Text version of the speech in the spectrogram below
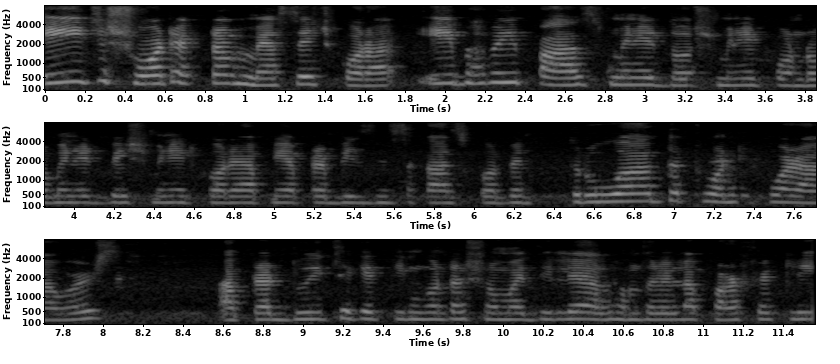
এই যে শর্ট একটা মেসেজ করা, এইভাবেই পাঁচ মিনিট, ১০ মিনিট, ১৫ মিনিট, ২০ মিনিট করে আপনি আপনার বিজনেসে কাজ করবেন। থ্রু আউট দ্য 24 আওয়ার্স আপনার দুই থেকে তিন ঘণ্টা সময় দিলে আলহামদুলিল্লাহ পারফেক্টলি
